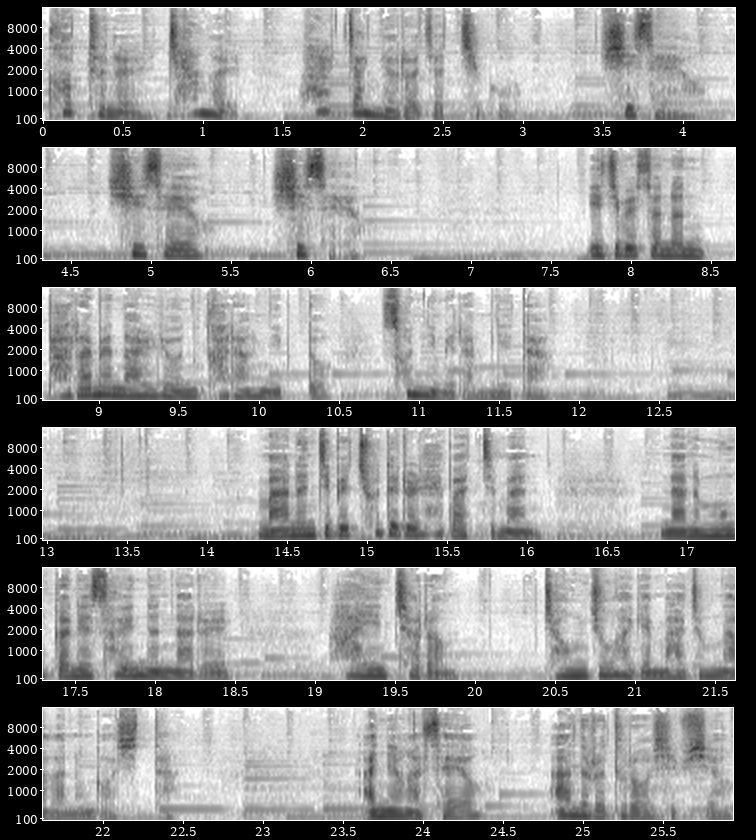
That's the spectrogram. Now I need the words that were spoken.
커튼을, 창을 활짝 열어젖히고 쉬세요. 쉬세요. 쉬세요. 이 집에서는 바람에 날려온 가랑잎도 손님이랍니다. 많은 집에 초대를 해봤지만 나는 문간에 서 있는 나를 하인처럼 정중하게 마중 나가는 것이다. 안녕하세요. 안으로 들어오십시오.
